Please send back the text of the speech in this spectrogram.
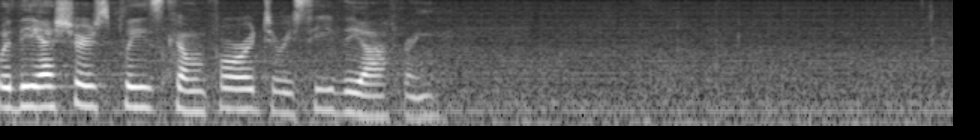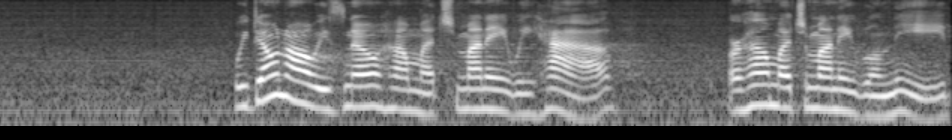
Would the ushers please come forward to receive the offering? We don't always know how much money we have or how much money we'll need,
